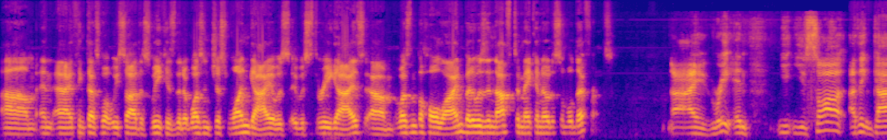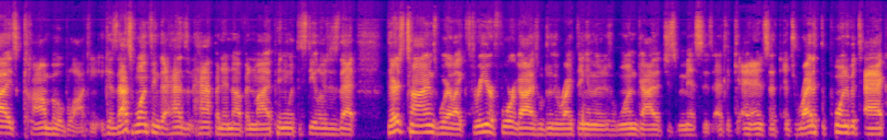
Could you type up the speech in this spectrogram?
Um, and, and, I think that's what we saw this week is that it wasn't just one guy; it was it was three guys. Um, it wasn't the whole line, but it was enough to make a noticeable difference. I agree, and you, you, saw, I think, guys combo blocking because that's one thing that hasn't happened enough, in my opinion, with the Steelers is that there's times where like three or four guys will do the right thing, and then there's one guy that just misses at the and it's it's right at the point of attack,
